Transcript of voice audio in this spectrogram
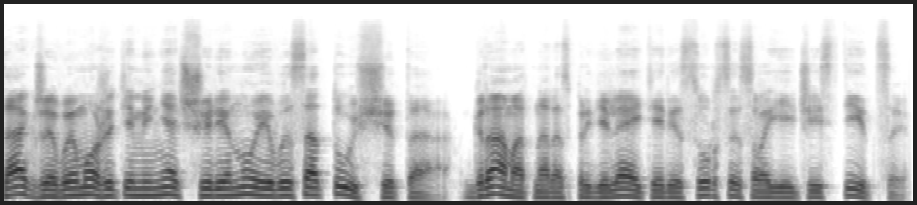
Также вы можете менять ширину и высоту щита. Грамотно распределяйте ресурсы своей частицы.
